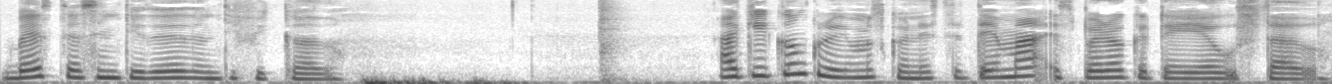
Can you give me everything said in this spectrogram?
vez te has sentido identificado. Aquí concluimos con este tema, espero que te haya gustado.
